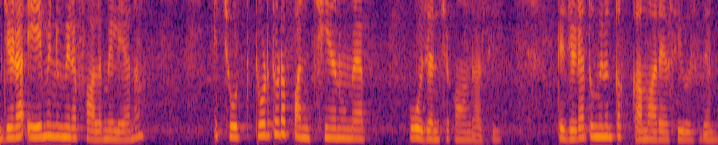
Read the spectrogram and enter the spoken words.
ਜਿਹੜਾ ਇਹ ਮੈਨੂੰ ਮੇਰਾ ਫਲ ਮਿਲਿਆ ਨਾ, ਇਹ ਛੋਟੇ ਥੋੜਾ ਥੋੜਾ ਪੰਛੀਆਂ ਨੂੰ ਮੈਂ ਭੋਜਨ ਛਕਾਉਂਦਾ ਸੀ ਤੇ ਜਿਹੜਾ ਤੂੰ ਮੈਨੂੰ ਧੱਕਾ ਮਾਰਿਆ ਸੀ ਉਸ ਦਿਨ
